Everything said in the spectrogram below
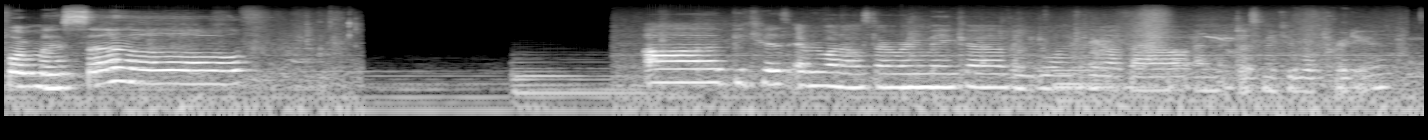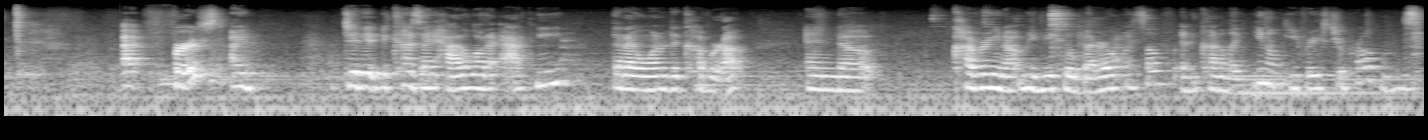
For myself. Uh, because everyone else started wearing makeup and you don't want to figure out that out and it does make you look prettier. At first, I did it because I had a lot of acne that I wanted to cover up, and uh, covering it up made me feel better about myself and kind of like, you know, erased your problems.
